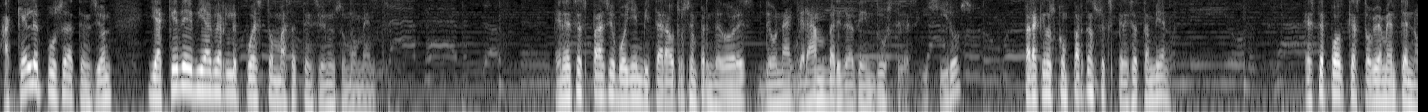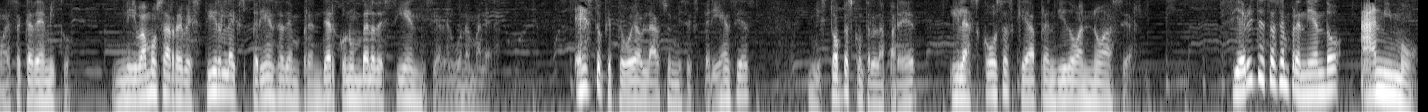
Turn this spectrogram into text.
A qué le puse atención y a qué debía haberle puesto más atención en su momento. En este espacio voy a invitar a otros emprendedores de una gran variedad de industrias y giros para que nos compartan su experiencia también. Este podcast obviamente no es académico, ni vamos a revestir la experiencia de emprender con un velo de ciencia de alguna manera. Esto que te voy a hablar son mis experiencias, mis topes contra la pared y las cosas que he aprendido a no hacer. Si ahorita estás emprendiendo, ánimo,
